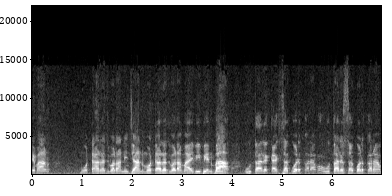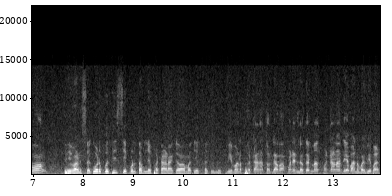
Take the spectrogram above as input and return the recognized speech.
વેવાણ મોટા રજવાડાની જાન મોટા રજવાડામાં આવી બેન બા. ઉતારે કંઈક સગવડ કરાવો ઉતારે સગવડ કરાવો. રેવાણ સગવડ બધી જ છે પણ તમને ફટાણા ગાવામાં દેખાતું નથી. રેવાણ ફટાણા તો ગાવા પડે લગ્નમાં ફટાણા દેવાના હોય વેવાણ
